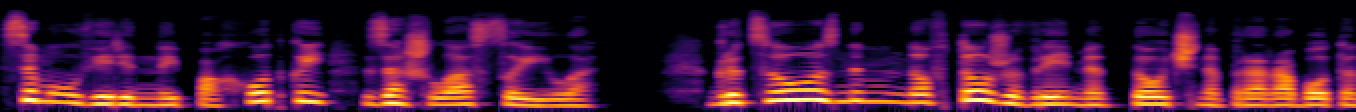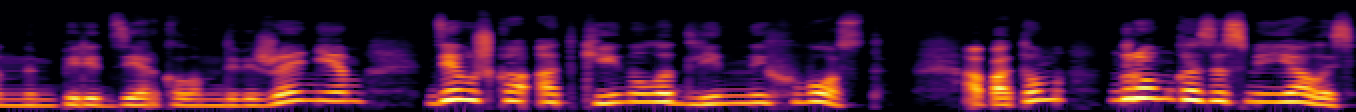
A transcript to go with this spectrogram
самоуверенной походкой зашла Сейла. Грациозным, но в то же время точно проработанным перед зеркалом движением девушка откинула длинный хвост, а потом громко засмеялась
